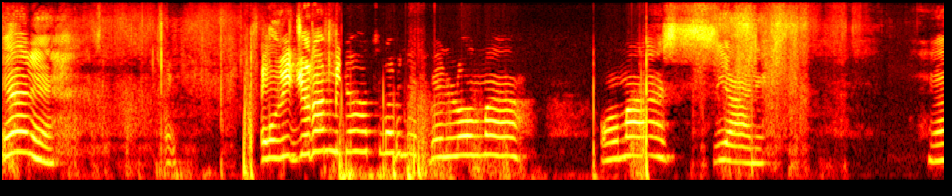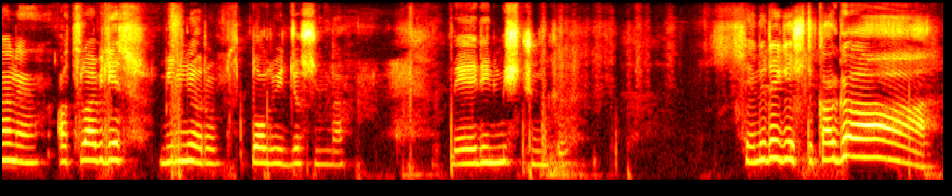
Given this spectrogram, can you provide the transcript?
Yani o videodan bir daha atılabilir. Belli olma olmaz yani. Yani atılabilir. Bilmiyorum futbol videosunda. Beğenilmiş çünkü. Seni de geçtik aga.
